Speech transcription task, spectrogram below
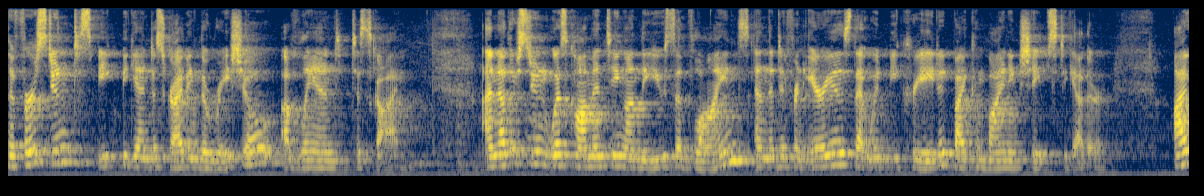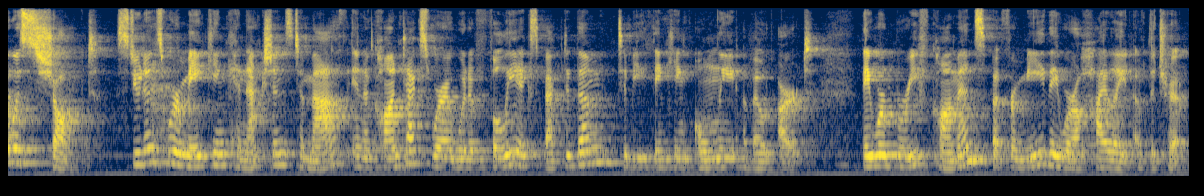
The first student to speak began describing the ratio of land to sky. Another student was commenting on the use of lines and the different areas that would be created by combining shapes together. I was shocked. Students were making connections to math in a context where I would have fully expected them to be thinking only about art. They were brief comments, but for me, they were a highlight of the trip.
